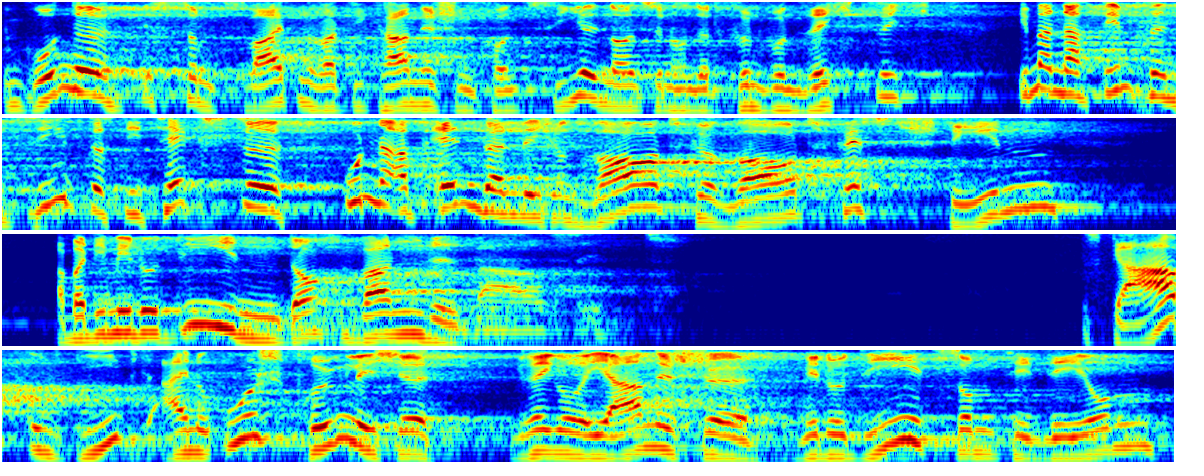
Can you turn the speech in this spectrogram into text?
im Grunde bis zum Zweiten Vatikanischen Konzil 1965 immer nach dem Prinzip, dass die Texte unabänderlich und Wort für Wort feststehen, aber die Melodien doch wandelbar sind. Es gab und gibt eine ursprüngliche gregorianische Melodie zum Tedeum.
